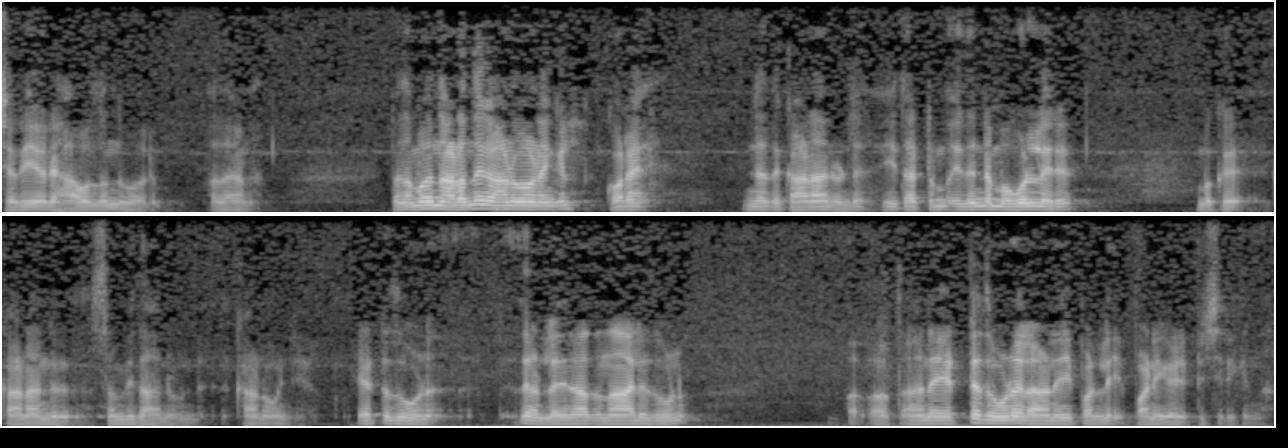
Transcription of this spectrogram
ചെറിയൊരു ഹൗലെന്ന് പോലും അതാണ്. ഇപ്പം നമുക്ക് നടന്ന് കാണുവാണെങ്കിൽ കുറേ ഇന്നത് കാണാനുണ്ട്. ഈ തട്ടും ഇതിന്റെ മുകളിലൊരു നമുക്ക് കാണാനൊരു സംവിധാനമുണ്ട്. കാണുകയും ചെയ്യാം. എട്ട് തൂണ്. ഇതുണ്ട് ഇതിനകത്ത് നാല് തൂണ്. അങ്ങനെ എട്ട് തൂണിലാണ് ഈ പള്ളി പണി കഴിപ്പിച്ചിരിക്കുന്നത്.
